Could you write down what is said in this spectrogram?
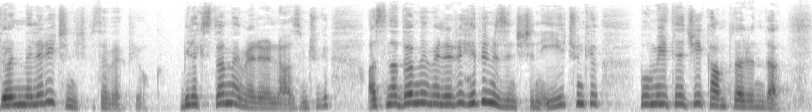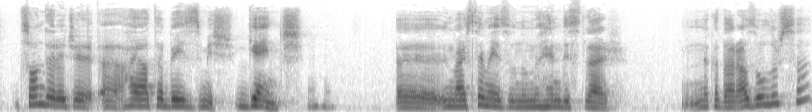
dönmeleri için hiçbir sebep yok. Bilakis dönmemeleri lazım. Çünkü aslında dönmemeleri hepimizin için iyi. Çünkü bu mülteci kamplarında son derece e, hayata bezmiş, genç, e, üniversite mezunu mühendisler ne kadar az olursa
